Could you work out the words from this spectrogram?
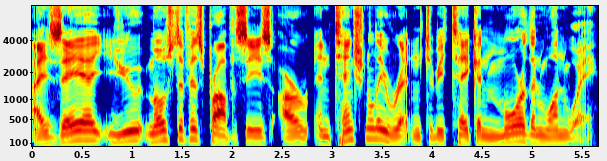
Isaiah, you most of his prophecies are intentionally written to be taken more than one way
